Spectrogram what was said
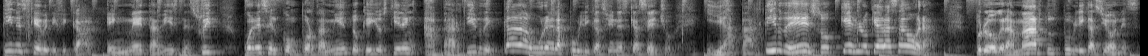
tienes que verificar en Meta Business Suite cuál es el comportamiento que ellos tienen a partir de cada una de las publicaciones que has hecho. Y a partir de eso, ¿qué es lo que harás ahora? Programar tus publicaciones.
